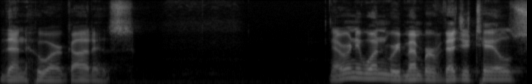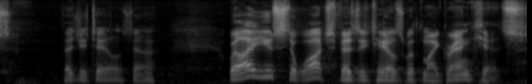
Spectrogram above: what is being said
than who our God is. Now, anyone remember Veggie Tales? Veggie Tales, yeah. Well, I used to watch Veggie Tales with my grandkids.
